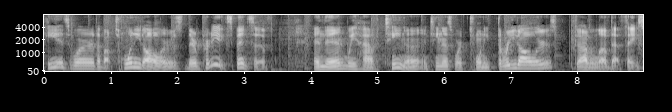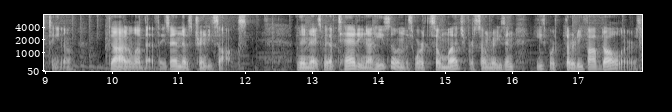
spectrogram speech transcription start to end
he is worth about $20. They're pretty expensive. And then we have Tina, and Tina's worth $23. Gotta love that face, Tina. Gotta love that face. And those trendy socks. And then next we have Teddy. Now he's the one that's worth so much for some reason. He's worth $35.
